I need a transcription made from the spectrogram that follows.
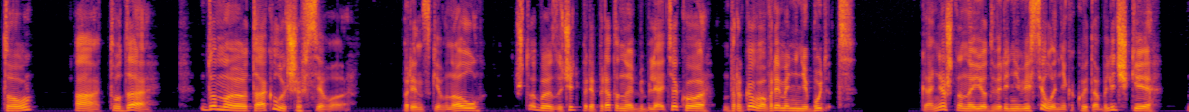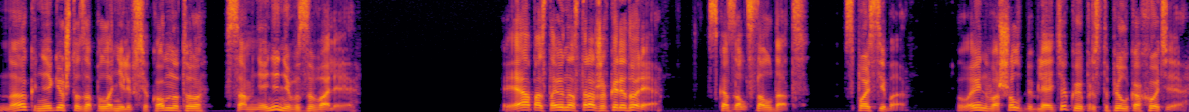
«Ту? А, туда. Думаю, так лучше всего». Принц кивнул. Чтобы изучить припрятанную библиотеку, другого времени не будет. Конечно, на её двери не висело никакой таблички, но книги, что заполонили всю комнату, сомнений не вызывали. «Я постою на страже в коридоре», — сказал солдат. «Спасибо». Уэйн вошёл в библиотеку и приступил к охоте.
